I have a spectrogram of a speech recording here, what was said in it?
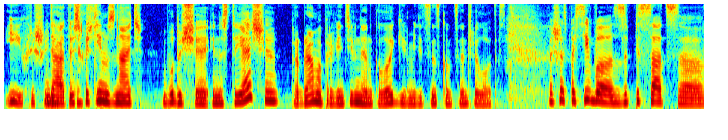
и их решения. Да, то есть хотим знать будущее и настоящее. Программа превентивной онкологии в медицинском центре «Лотос». Большое спасибо. Записаться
